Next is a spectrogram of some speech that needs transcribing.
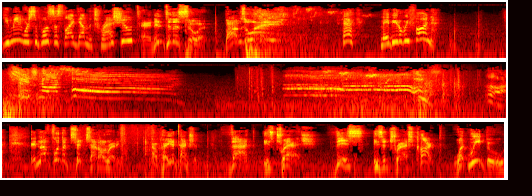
you mean we're supposed to slide down the trash chute? And into the sewer. Bombs away! Heck, maybe it'll be fun. It's not fun! Ugh. Enough with the chit chat already. Now pay attention. That is trash. This is a trash cart. What we do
